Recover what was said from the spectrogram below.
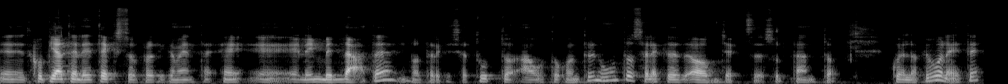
eh, copiate le texture praticamente e, e, e, le embeddate in modo che sia tutto autocontenuto, selected objects soltanto quello che volete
